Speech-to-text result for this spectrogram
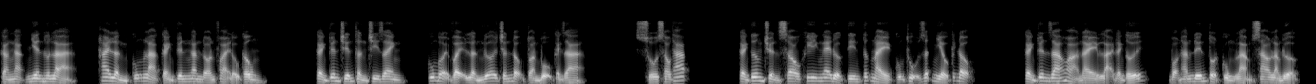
càng ngạc nhiên hơn là, hai lần cũng là cảnh tuyên ngăn đón phải đầu công. Cảnh tuyên chiến thần chi danh, cũng bởi vậy lần nữa chấn động toàn bộ cảnh gia. Số sáu tháp. Cảnh tương truyền sau khi nghe được tin tức này cũng thụ rất nhiều kích động. Cảnh tuyên gia hỏa này lại đánh tới, bọn hắn đến tột cùng làm sao làm được?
